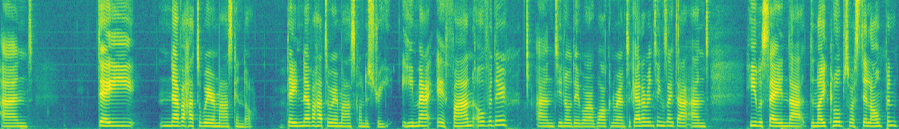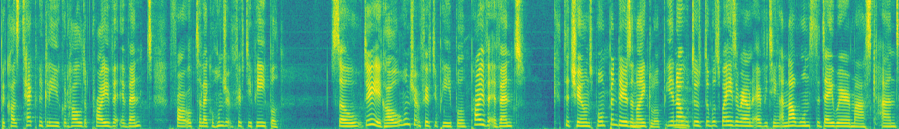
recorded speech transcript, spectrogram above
and they never had to wear a mask indoor. They never had to wear a mask on the street. He met a fan over there, and you know they were walking around together and things like that. And he was saying that the nightclubs were still open because technically you could hold a private event for up to like 150 people. So there you go, 150 people, private event. Get the tunes pumping. There's a Mm. nightclub. You know, Yeah. there, there was ways around everything, and not once did they wear a mask. And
